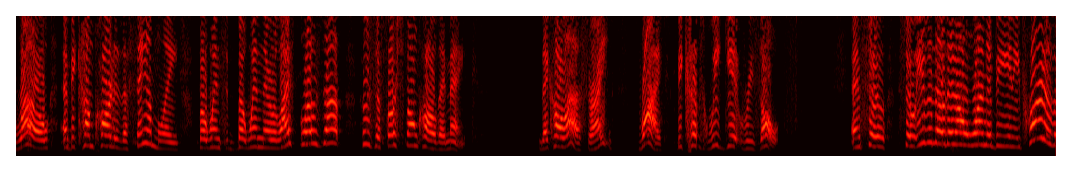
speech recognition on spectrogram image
grow and become part of the family, but when but when their life blows up, who's the first phone call they make? They call us, right? Why? Because we get results. And so so even though they don't want to be any part of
